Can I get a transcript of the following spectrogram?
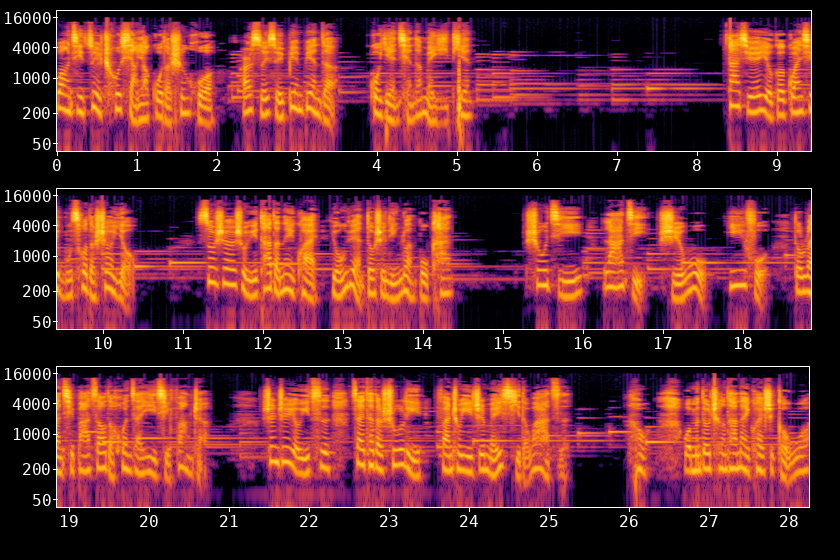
忘记最初想要过的生活，而随随便便的过眼前的每一天。大学有个关系不错的舍友。宿舍属于他的那块永远都是凌乱不堪，书籍、垃圾、食物、衣服都乱七八糟的混在一起放着，甚至有一次在他的书里翻出一只没洗的袜子，哦，我们都称他那块是狗窝，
